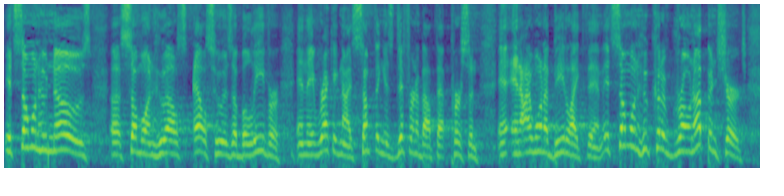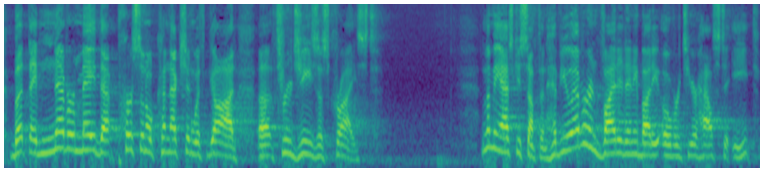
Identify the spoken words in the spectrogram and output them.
It's someone who knows uh, someone who else, else who is a believer and they recognize something is different about that person and, and I want to be like them. It's someone who could have grown up in church, but they've never made that personal connection with God uh, through Jesus Christ. Let me ask you something. Have you ever invited anybody over to your house to eat?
